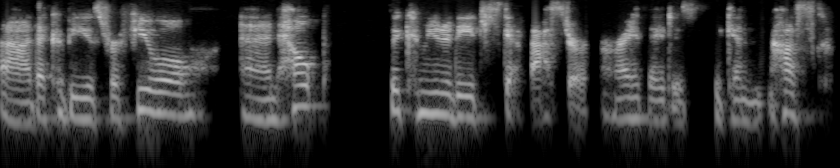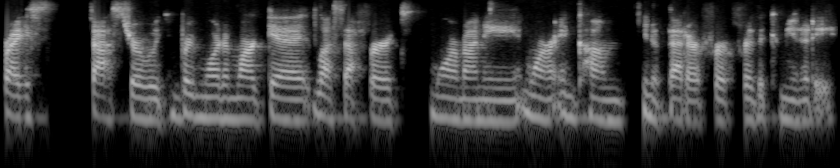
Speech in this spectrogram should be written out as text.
uh, that could be used for fuel and help the community just get faster, right? They just, we can husk rice faster, we can bring more to market, less effort, more money, more income, you know, better for, for the community.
